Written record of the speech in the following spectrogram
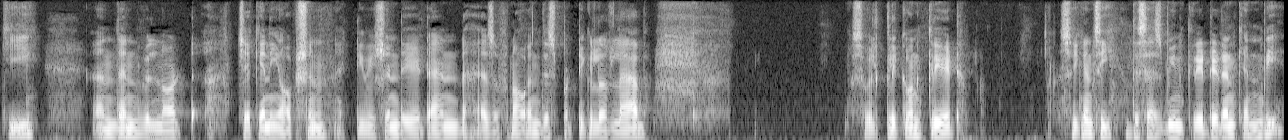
key. And then we'll not check any option activation date and as of now in this particular lab. So we'll click on create. So you can see this has been created and can be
